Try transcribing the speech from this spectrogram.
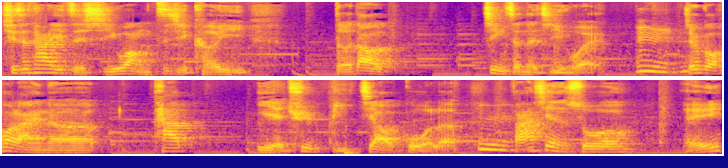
其实他一直希望自己可以得到晋升的机会。嗯。结果后来呢，他。也去比较过了，嗯，发现说，哎，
